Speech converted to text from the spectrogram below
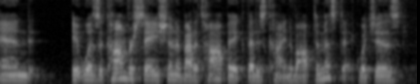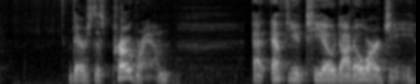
And it was a conversation about a topic that is kind of optimistic, which is there's this program at futo.org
